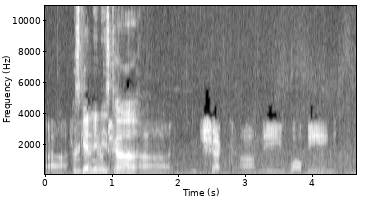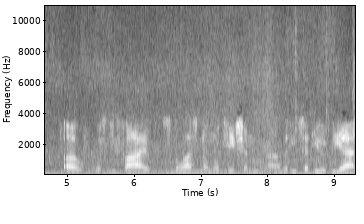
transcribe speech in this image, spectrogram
Uh, He's getting in his car. Uh, check on the well-being of Whiskey 5 to the last known location uh, that he said he would be at.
